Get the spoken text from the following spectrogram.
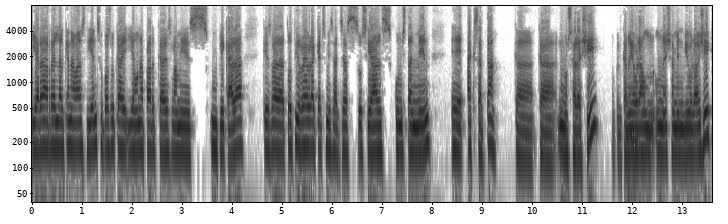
i ara arrel del que anaves dient, suposo que hi ha una part que és la més complicada, que és la de tot i rebre aquests missatges socials constantment, eh, acceptar que, que no serà així, que no hi haurà un, un naixement biològic,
